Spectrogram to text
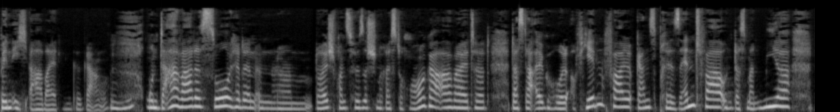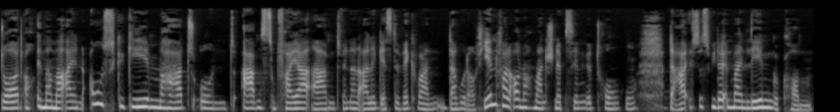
bin ich arbeiten gegangen. Mhm. Und da war das so, ich hatte in, in einem deutsch-französischen Restaurant gearbeitet gearbeitet, dass da Alkohol auf jeden Fall ganz präsent war und dass man mir dort auch immer mal einen ausgegeben hat und abends zum Feierabend, wenn dann alle Gäste weg waren, da wurde auf jeden Fall auch noch mal ein Schnäpschen getrunken. Da ist es wieder in mein Leben gekommen.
